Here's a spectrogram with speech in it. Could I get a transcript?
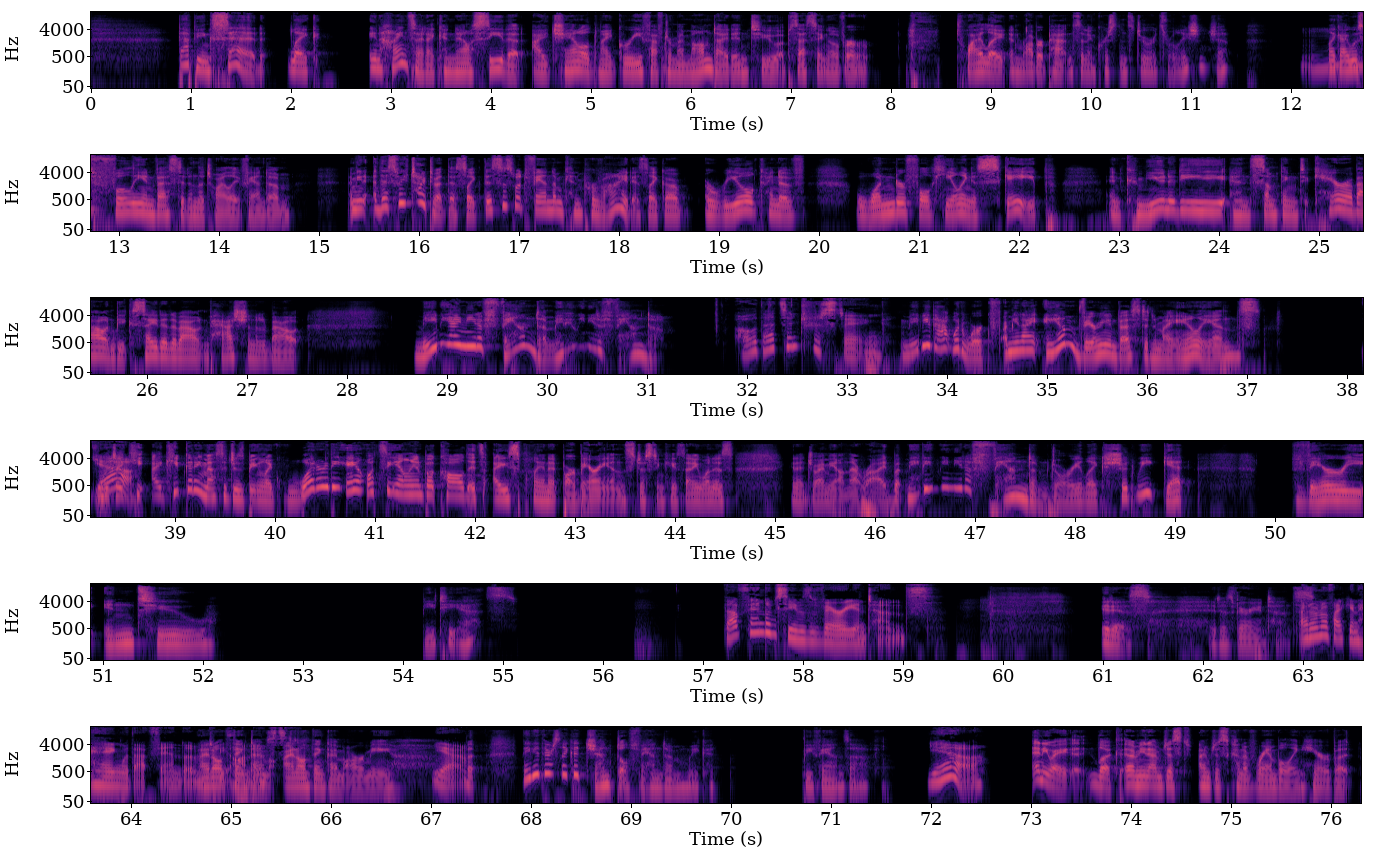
That being said, like in hindsight I can now see that I channeled my grief after my mom died into obsessing over Twilight and Robert Pattinson and Kristen Stewart's relationship. Mm. Like I was fully invested in the Twilight fandom. I mean, this we've talked about this. Like this is what fandom can provide. It's like a, a real kind of wonderful healing escape and community and something to care about and be excited about and passionate about. Maybe I need a fandom. Maybe we need a fandom. Oh, that's interesting. Maybe that would work. I mean, I am very invested in my aliens. Yeah. Which I keep, I keep getting messages being like, what are the, what's the alien book called? It's Ice Planet Barbarians, just in case anyone is going to join me on that ride. But maybe we need a fandom, Doree. Like, should we get very into BTS? that fandom seems very intense. It is. It is very intense. I don't know if I can hang with that fandom. I don't think honest. I'm, I don't think I'm army. Yeah. But maybe there's like a gentle fandom we could be fans of. yeah. anyway, uh, look, I mean, I'm just, I'm just kind of rambling here, but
